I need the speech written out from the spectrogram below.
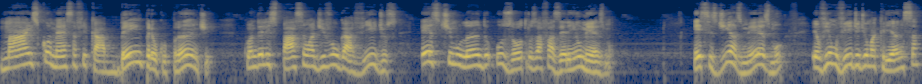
Mas começa a ficar bem preocupante quando eles passam a divulgar vídeos estimulando os outros a fazerem o mesmo. Esses dias mesmo, eu vi um vídeo de uma criança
